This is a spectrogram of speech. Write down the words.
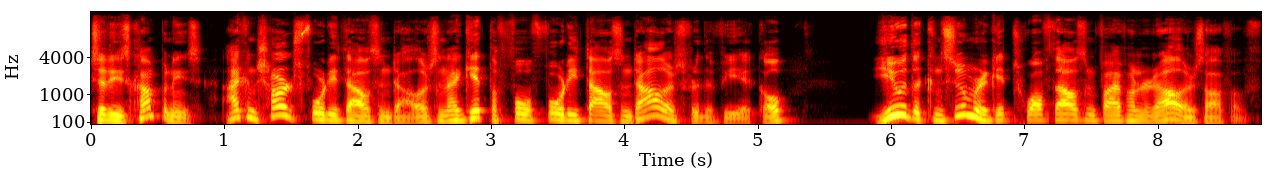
to these companies, I can charge $40,000 and I get the full $40,000 for the vehicle. You, the consumer, get $12,500 off of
